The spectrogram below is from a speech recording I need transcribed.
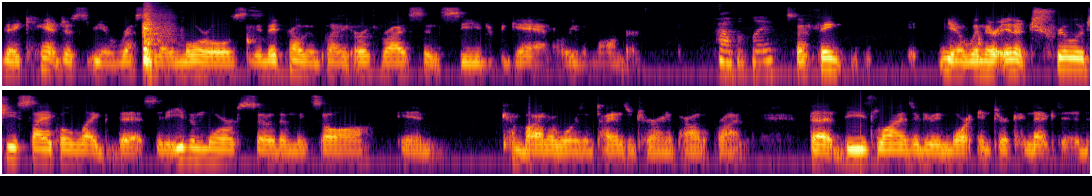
they can't just you know, rest on their laurels. I mean, they've probably been playing Earthrise since Siege began, or even longer. Probably. So I think, you know, when they're in a trilogy cycle like this, and even more so than we saw in Combiner Wars and Titans Return and Power of the Primes, that these lines are going to be more interconnected,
